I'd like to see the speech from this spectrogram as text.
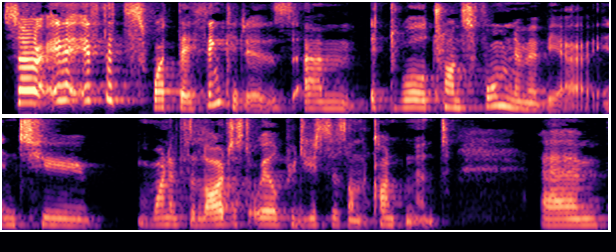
So, if it's what they think it is, um, it will transform Namibia into one of the largest oil producers on the continent. Um,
